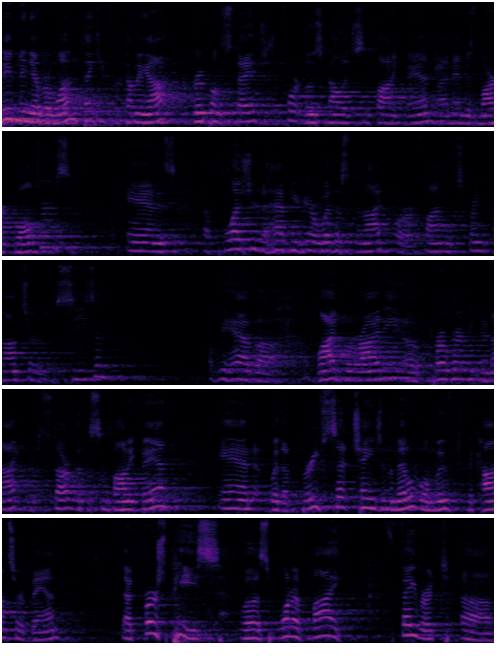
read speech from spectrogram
Good evening, everyone. Thank you for coming out. The group on stage is the Fort Lewis College Symphonic Band. My name is Mark Walters, and it's a pleasure to have you here with us tonight for our final spring concert of the season. We have a wide variety of programming tonight. We'll start with the Symphonic Band, and with a brief set change in the middle, we'll move to the concert band. That first piece was one of my favorite uh,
